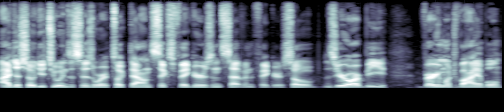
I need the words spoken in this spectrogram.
I just showed you two instances where it took down six figures and seven figures. So zero RB very much viable.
